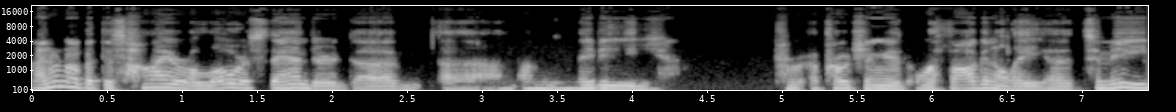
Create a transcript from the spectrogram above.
I don't know about this higher or lower standard. Uh, uh I'm maybe pr- approaching it orthogonally. Uh, to me,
